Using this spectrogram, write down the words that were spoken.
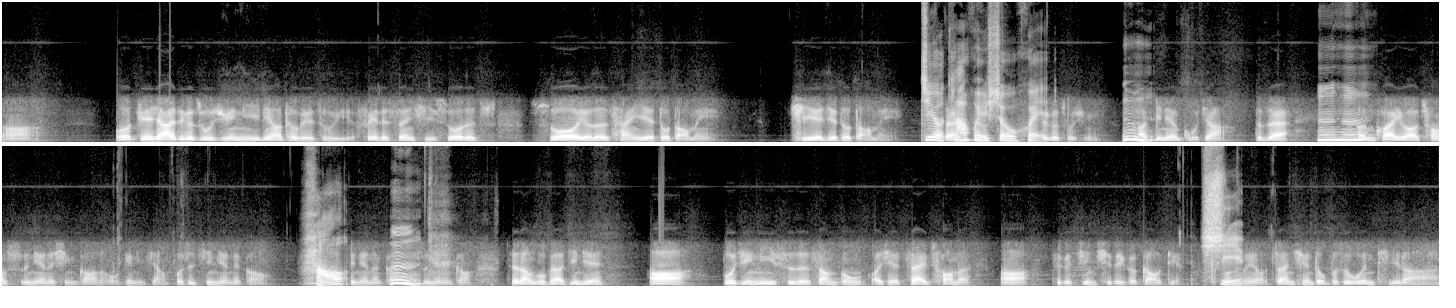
啊！我接下来这个族群你一定要特别注意，费的升息，所有的所有的产业都倒霉，企业界都倒霉，只有他会受惠。这个族群，嗯，啊，今年股价对不对？嗯哼，很快又要创十年的新高了。我跟你讲，不是今年的高，好，去年的高，十年的高。这张股票今天啊，不仅逆势的上攻，而且再创了啊。这个近期的一个高点。是。没有？赚钱都不是问题啦，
